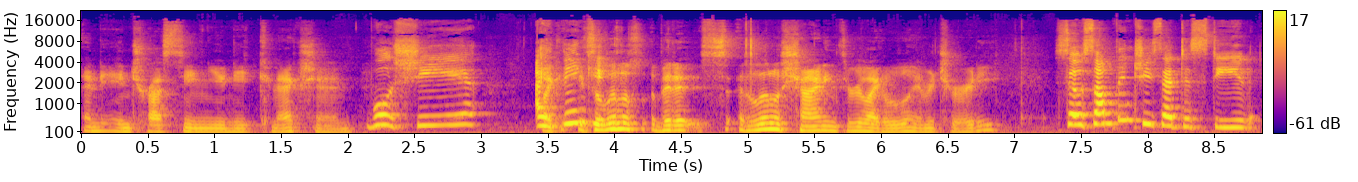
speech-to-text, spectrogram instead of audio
an interesting, unique connection." Well, she, I think it's a little a bit of, a little shining through like a little immaturity. So something she said to Steve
